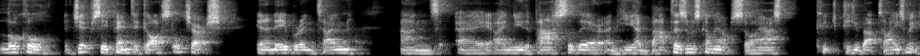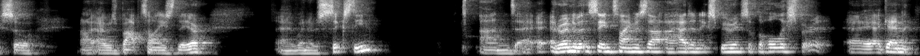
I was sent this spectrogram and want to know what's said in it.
local gypsy Pentecostal church in a neighboring town, and I, I knew the pastor there, and he had baptisms coming up. So I asked, "Could, could you baptize me?" So I, I was baptized there uh, when I was 16 and uh, around about the same time as that, I had an experience of the Holy Spirit. Uh, again,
